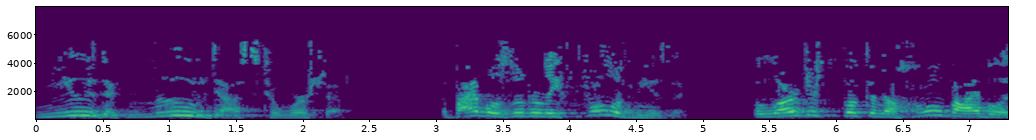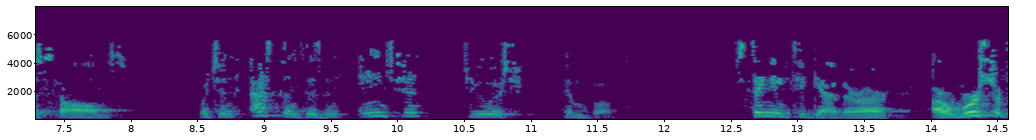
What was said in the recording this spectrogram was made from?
music moved us to worship? The Bible is literally full of music. The largest book in the whole Bible is Psalms, which in essence is an ancient Jewish hymn book. Singing together, our, our worship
